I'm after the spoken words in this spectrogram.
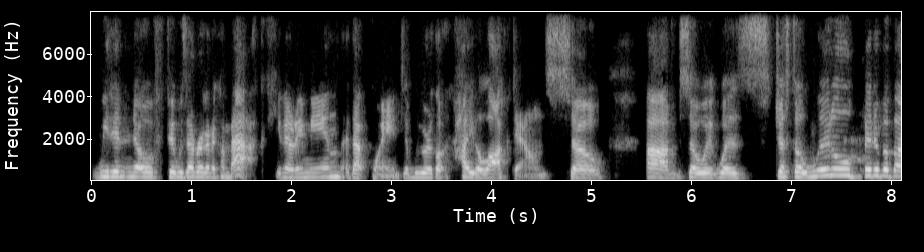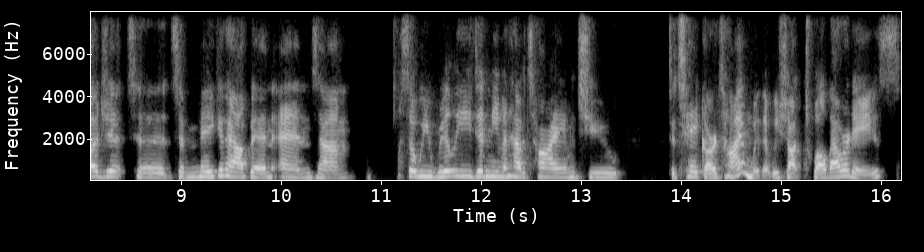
we didn't know if it was ever going to come back. You know what I mean? At that point, and we were the height of lockdowns, so um, so it was just a little bit of a budget to to make it happen, and um, so we really didn't even have time to to take our time with it. We shot twelve hour days.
